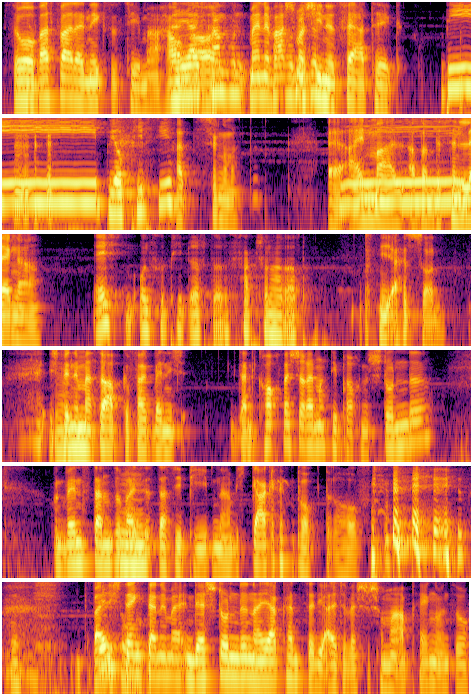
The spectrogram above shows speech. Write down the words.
So, was war dein nächstes Thema? Hau Ja, ja, ich raus. kam von- Meine Waschmaschine ist fertig. Piep. Wie oft piepst die? Hat es schon gemacht. Äh, einmal, aber ein bisschen länger. Echt? Unsere piept öfter, das fuckt schon hart ab. Ja, schon. Ich bin immer so abgefuckt, wenn ich dann Kochwäsche reinmache, die braucht eine Stunde. Und wenn es dann soweit Mhm. ist, dass sie piepen, dann habe ich gar keinen Bock drauf. Ist so. Weil Ist ich so. denke dann immer in der Stunde, naja, kannst ja die alte Wäsche schon mal abhängen und so.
